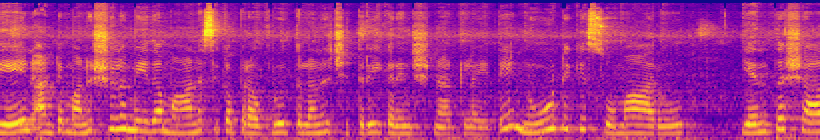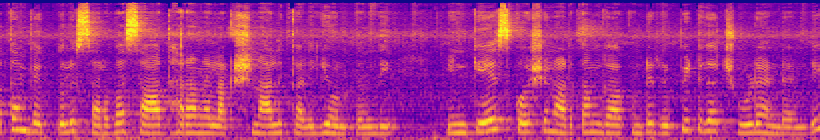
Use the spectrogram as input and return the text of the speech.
దేని అంటే మనుషుల మీద మానసిక ప్రవృత్తులను చిత్రీకరించినట్లయితే నూటికి సుమారు ఎంత శాతం వ్యక్తులు సర్వసాధారణ లక్షణాలు కలిగి ఉంటుంది. ఇన్ కేస్ క్వశ్చన్ అర్థం కాకుంటే రిపీట్గా చూడండి అండి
